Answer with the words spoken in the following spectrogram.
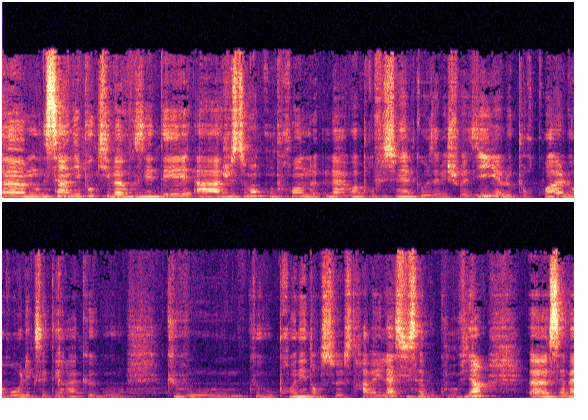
Euh, c'est un e-book qui va vous aider à justement comprendre la voie professionnelle que vous avez choisie, le pourquoi, le rôle, etc. que vous que vous, que vous prenez dans ce, travail-là, si ça vous convient. Euh, ça va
